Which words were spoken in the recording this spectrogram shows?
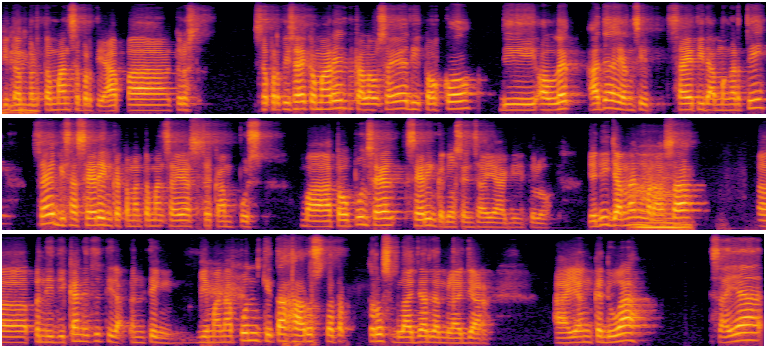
kita hmm. berteman seperti apa terus seperti saya kemarin kalau saya di toko di outlet ada yang saya tidak mengerti, saya bisa sharing ke teman-teman saya sekampus ataupun saya sharing ke dosen saya gitu loh. Jadi jangan hmm. merasa uh, pendidikan itu tidak penting. Gimana pun kita harus tetap terus belajar dan belajar. Uh, yang kedua, saya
